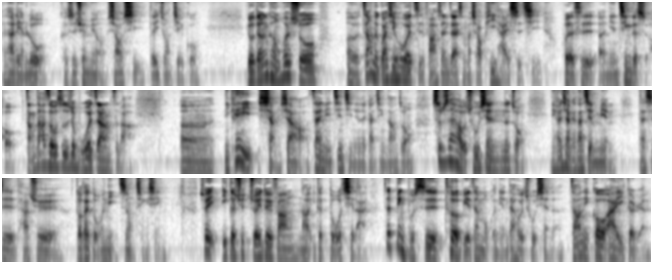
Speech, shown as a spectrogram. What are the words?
跟他联络，可是却没有消息的一种结果。有的人可能会说，呃，这样的关系会不会只发生在什么小屁孩时期，或者是呃年轻的时候？长大之后是不是就不会这样子啦？呃，你可以想一下哦，在你近几年的感情当中，是不是还有出现那种你很想跟他见面，但是他却都在躲你这种情形？所以一个去追对方，然后一个躲起来，这并不是特别在某个年代会出现的。只要你够爱一个人，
